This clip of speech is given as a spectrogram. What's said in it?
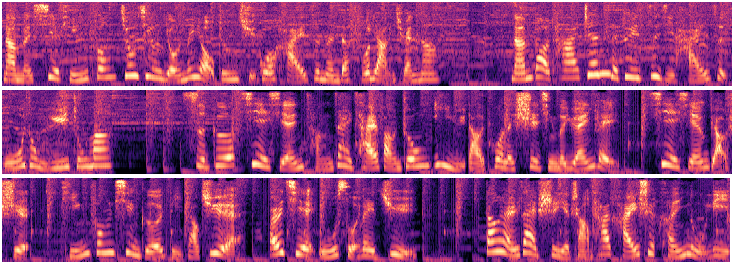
那么，谢霆锋究竟有没有争取过孩子们的抚养权呢？难道他真的对自己孩子无动于衷吗？四哥谢贤曾在采访中一语道破了事情的原委。谢贤表示，霆锋性格比较倔，而且无所畏惧。当然，在事业上他还是很努力，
